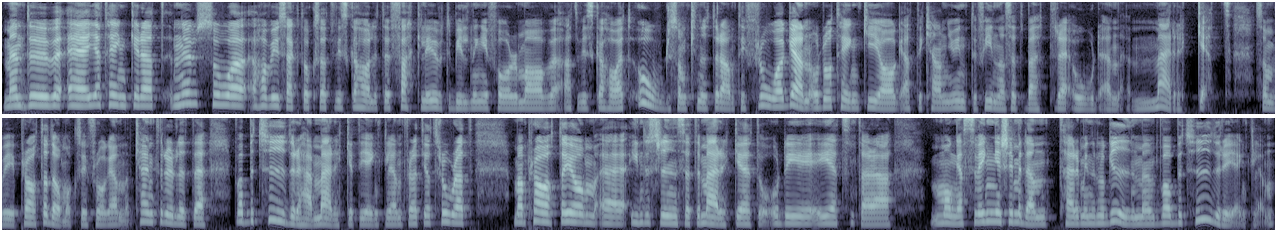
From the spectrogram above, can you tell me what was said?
Men du, eh, jag tänker att nu så har vi ju sagt också att vi ska ha lite facklig utbildning i form av att vi ska ha ett ord som knyter an till frågan och då tänker jag att det kan ju inte finnas ett bättre ord än märket som vi pratade om också i frågan. Kan inte du lite, vad betyder det här märket egentligen? För att jag tror att man pratar ju om eh, industrin sätter märket och, och det är ett sånt där, eh, många svänger sig med den terminologin, men vad betyder det egentligen?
